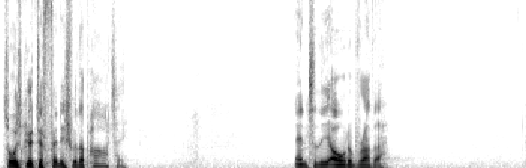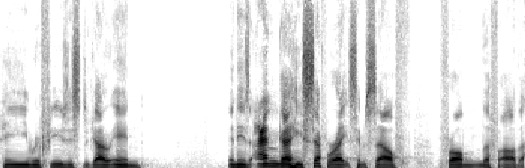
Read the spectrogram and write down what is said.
It's always good to finish with a party. Enter the older brother. He refuses to go in. In his anger, he separates himself from the Father.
